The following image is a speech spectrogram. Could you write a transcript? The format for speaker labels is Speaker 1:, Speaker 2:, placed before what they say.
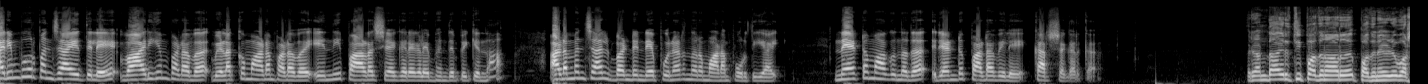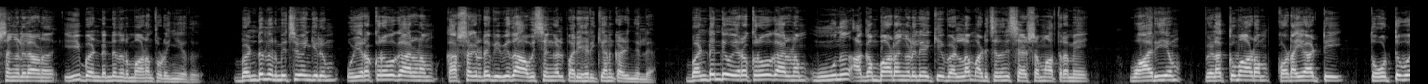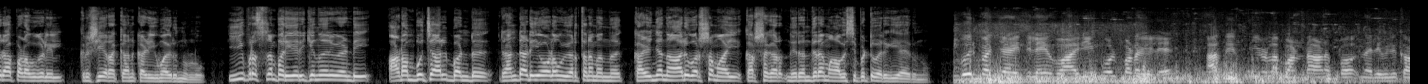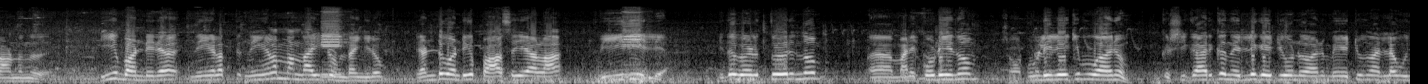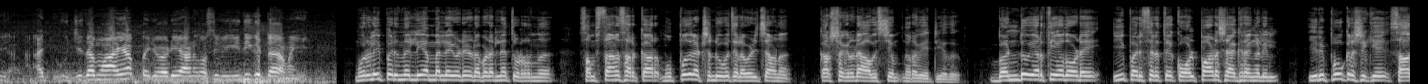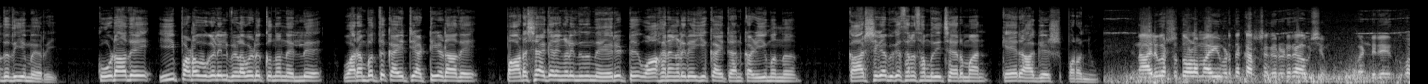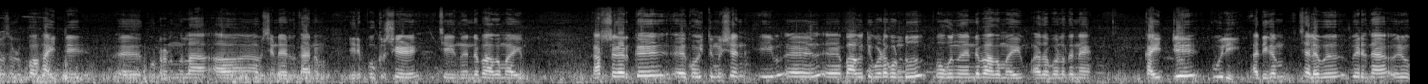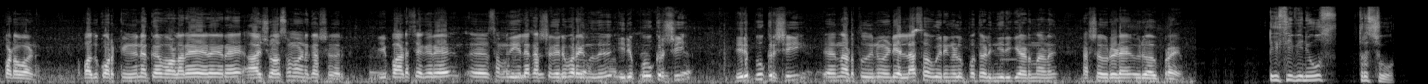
Speaker 1: അരിമ്പൂർ പഞ്ചായത്തിലെ വാരിയം പടവ് വിളക്കുമാടം പടവ് എന്നീ പാടശേഖരങ്ങളെ ബന്ധിപ്പിക്കുന്ന അടമ്പഞ്ചാൽ ബണ്ടിന്റെ പുനർനിർമ്മാണം പൂർത്തിയായി. നേട്ടമാകുന്നത് രണ്ട് പടവിലെ കർഷകർക്ക്.
Speaker 2: രണ്ടായിരത്തി പതിനാറ് പതിനേഴ് വർഷങ്ങളിലാണ് ഈ ബണ്ടിന്റെ നിർമ്മാണം തുടങ്ങിയത്. ബണ്ട് നിർമ്മിച്ചുവെങ്കിലും ഉയരക്കുറവ് കാരണം കർഷകരുടെ വിവിധ ആവശ്യങ്ങൾ പരിഹരിക്കാൻ കഴിഞ്ഞില്ല. ബണ്ടിന്റെ ഉയരക്കുറവ് കാരണം മൂന്ന് അകമ്പാടങ്ങളിലേക്ക് വെള്ളം അടിച്ചതിന് ശേഷം മാത്രമേ വാരിയം വിളക്കുമാടം കൊടയാട്ടി തോട്ടുപുര പടവുകളിൽ കൃഷി ഇറക്കാൻ കഴിയുമായിരുന്നുള്ളൂ. ഈ പ്രശ്നം പരിഹരിക്കുന്നതിന് വേണ്ടി അടമ്പുചാൽ ബണ്ട് രണ്ടടിയോളം ഉയർത്തണമെന്ന് കഴിഞ്ഞ നാലു വർഷമായി കർഷകർ നിരന്തരം ആവശ്യപ്പെട്ടു വരികയായിരുന്നു.
Speaker 3: അമ്പൂർ പഞ്ചായത്തിലെ വാരിയങ്കോൾ പടവിലെ അതിർത്തിയിലുള്ള ബണ്ടാണ് ഇപ്പോൾ നിലവിൽ കാണുന്നത്. ഈ ബണ്ടിന് നീള നീളം നന്നായിട്ടുണ്ടെങ്കിലും രണ്ട് വണ്ടിക്ക് പാസ് ചെയ്യാനുള്ള വീതിയില്ല. ഇത് വെളുത്തൂരിൽ നിന്നും മണിക്കൊടിയിൽ നിന്നും ഉള്ളിലേക്ക് പോകാനും കൃഷിക്കാർക്ക് നെല്ല് കയറ്റി കൊണ്ടുപോകാനും ഏറ്റവും നല്ല ഉചിതമായ പരിപാടിയാണ്. കുറച്ച് വീതി കിട്ടുകയാണെങ്കിൽ
Speaker 2: മുരളി പെരുന്നെല്ലി എം എൽ എയുടെ ഇടപെടലിനെ തുടർന്ന് സംസ്ഥാന സർക്കാർ മുപ്പത് ലക്ഷം രൂപ ചെലവഴിച്ചാണ് കർഷകരുടെ ആവശ്യം നിറവേറ്റിയത്. ബണ്ട് ഉയർത്തിയതോടെ ഈ പരിസരത്തെ കോൾപ്പാട ശേഖരങ്ങളിൽ ഇരിപ്പൂ കൃഷിക്ക് സാധ്യതയുമേറി. കൂടാതെ ഈ പടവുകളിൽ വിളവെടുക്കുന്ന നെല്ല് വരമ്പത്ത് കയറ്റി അട്ടിയിടാതെ പാടശേഖരങ്ങളിൽ നിന്ന് നേരിട്ട് വാഹനങ്ങളിലേക്ക് കയറ്റാൻ കഴിയുമെന്ന് കാർഷിക വികസന സമിതി ചെയർമാൻ കെ രാഗേഷ് പറഞ്ഞു.
Speaker 4: നാല് വർഷത്തോളമായി ഇവിടുത്തെ കർഷകരുടെ ഒരു ആവശ്യം. വണ്ടിന് കുറച്ച് എളുപ്പം ഹൈറ്റ് കൂട്ടണം എന്നുള്ള ആവശ്യം ഉണ്ടായിരുന്നു കാരണം ഇരിപ്പു കൃഷി ചെയ്യുന്നതിന്റെ ഭാഗമായും കർഷകർക്ക് കൊയ്ത്ത് മിഷൻ ഈ ഭാഗത്തിൽ കൂടെ കൊണ്ടുപോകുന്നതിന്റെ ഭാഗമായും അതേപോലെ തന്നെ കൈറ്റ് കൂലി അധികം ചിലവ് വരുന്ന ഒരു പടവാണ്. അപ്പോൾ അത് കുറയ്ക്കുന്നതിനൊക്കെ വളരെയേറെ ആശ്വാസമാണ് കർഷകർക്ക്. ഈ പാടശേഖര സമിതിയിലെ കർഷകർ പറയുന്നത് ഇരിപ്പു കൃഷി ഇരിപ്പു കൃഷി നടത്തുന്നതിന് വേണ്ടി എല്ലാ സൗകര്യങ്ങളും ഇപ്പോൾ തെളിഞ്ഞിരിക്കുകയാണെന്നാണ് കർഷകരുടെ ഒരു അഭിപ്രായം.
Speaker 2: T news Thrissur.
